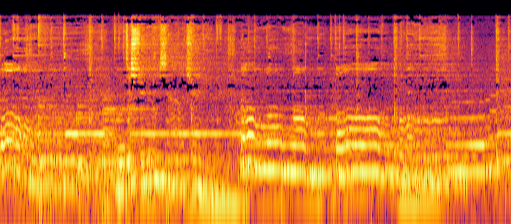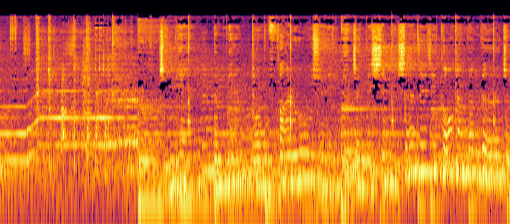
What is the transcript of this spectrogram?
我继续下坠。今法入睡，整夜深深自己空荡荡的枕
